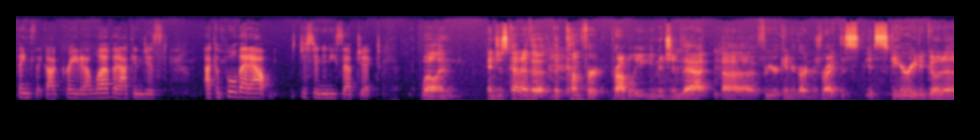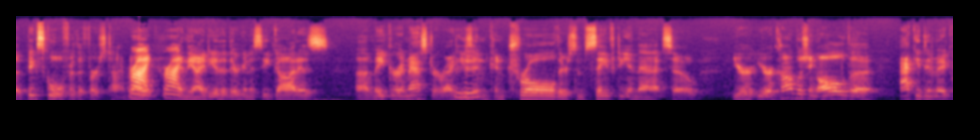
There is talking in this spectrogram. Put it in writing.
things that God created. I love that I can just I can pull that out just in any subject. well, and and just kind of the the comfort probably you mentioned that uh, for your kindergartners, right? This it's scary to go to big school for the first time, right? Right, right. And the idea that they're going to see God as uh, maker and master, right? He's Mm-hmm. in control. There's some safety in that, so you're you're accomplishing all the academic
